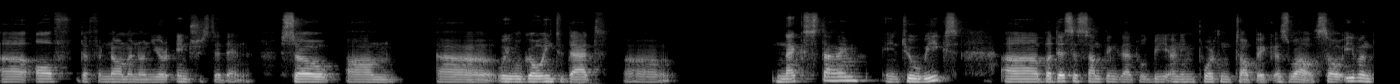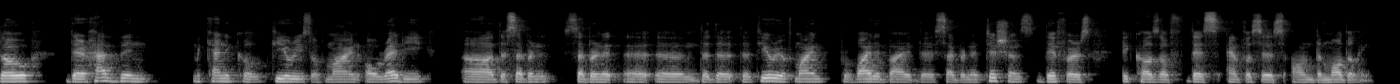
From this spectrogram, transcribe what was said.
uh, of the phenomenon you're interested in. So um, uh, we will go into that next time in two weeks. Uh, but this is something that will be an important topic as well. So even though there have been mechanical theories of mind already, uh, the, cyber, cybernet, uh, um, the, the, the theory of mind provided by the cyberneticians differs because of this emphasis on the modeling.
